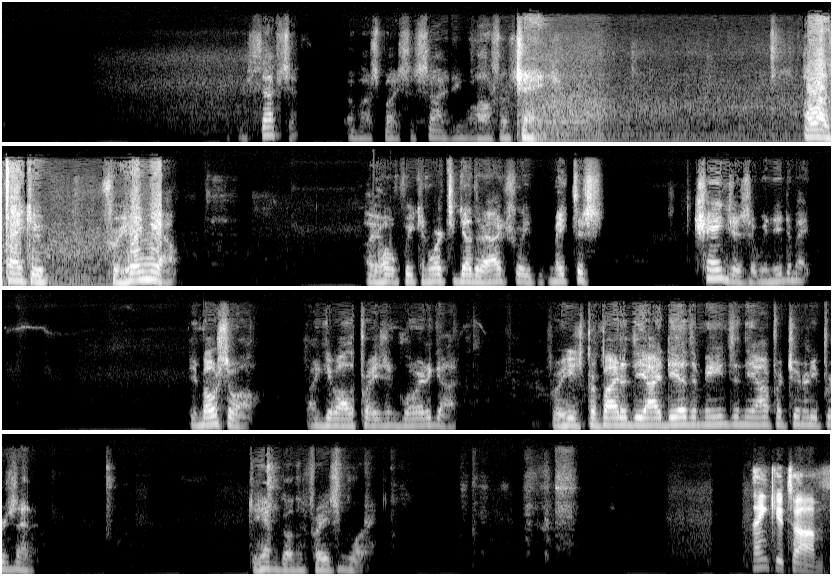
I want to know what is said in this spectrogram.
The perception of us by society will also change. I want to thank you for hearing me out. I hope we can work together to actually make this changes that we need to make. And most of all, I give all the praise and glory to God, for He's provided the idea, the means, and the opportunity presented. To Him go the praise and glory. Thank you, Tom.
